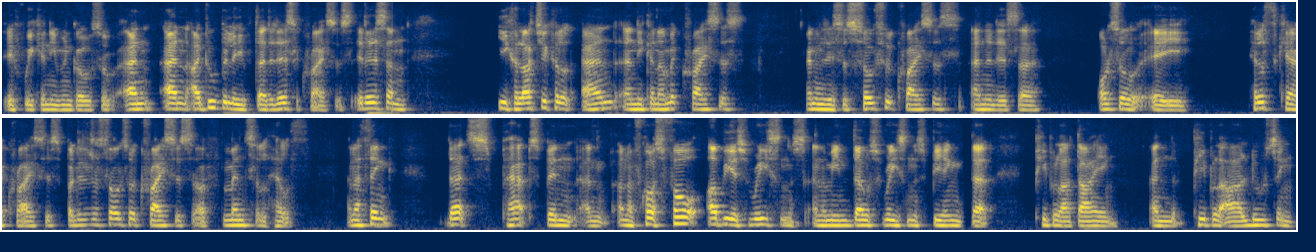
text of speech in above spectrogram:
if we can even go so, and and I do believe that it is a crisis. It is an ecological and an economic crisis, and it is a social crisis, and it is a also a healthcare crisis, but it is also a crisis of mental health. And I think that's perhaps been, and, and of course, for obvious reasons. And I mean, those reasons being that people are dying and people are losing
